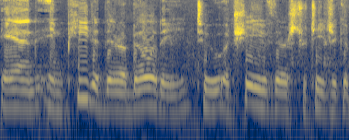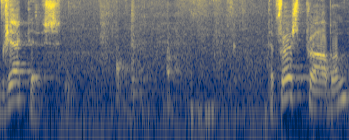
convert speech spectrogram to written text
and impeded their ability to achieve their strategic objectives. The first problem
